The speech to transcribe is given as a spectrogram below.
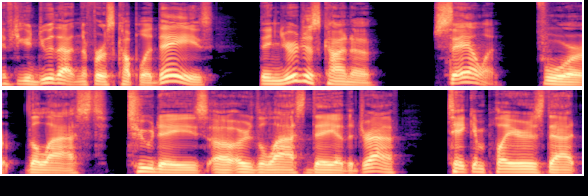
if you can do that in the first couple of days, then you're just kind of sailing for the last two days uh, or the last day of the draft, taking players that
